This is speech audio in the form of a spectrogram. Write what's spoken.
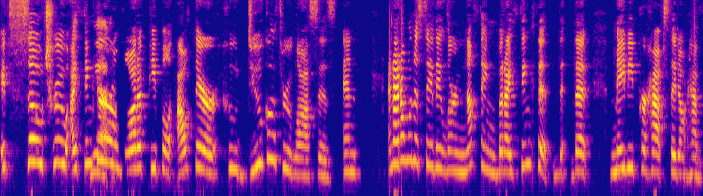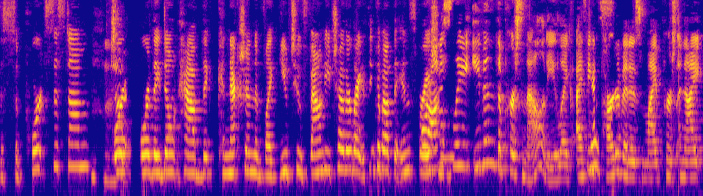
It's so true. I think Yeah. there are a lot of people out there who do go through losses and and I don't want to say they learn nothing, but I think that that maybe perhaps they don't have the support system Mhm. or or they don't have the connection of like you two found each other, right? Think about the Or inspiration. honestly, even the personality. Like I think Yes. part of it is my person. And I,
